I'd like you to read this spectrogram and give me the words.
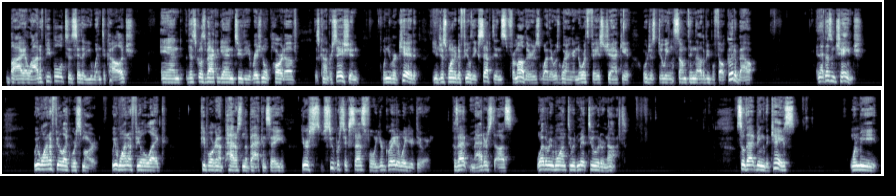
by a lot of people to say that you went to college. And this goes back again to the original part of this conversation. When you were a kid, you just wanted to feel the acceptance from others, whether it was wearing a North Face jacket or just doing something that other people felt good about. And that doesn't change. We want to feel like we're smart. We want to feel like people are going to pat us in the back and say, You're super successful. You're great at what you're doing. Because that matters to us, whether we want to admit to it or not. So, that being the case, when we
